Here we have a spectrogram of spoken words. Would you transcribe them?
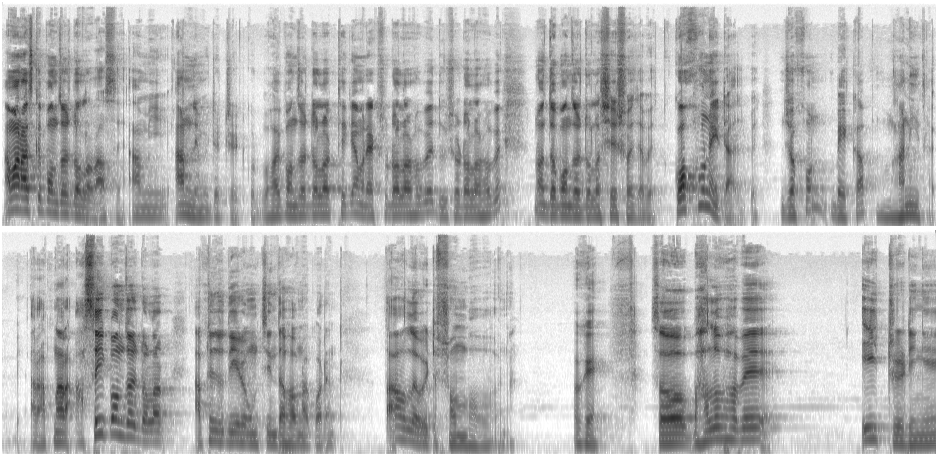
আমার আজকে পঞ্চাশ ডলার আছে, আমি আনলিমিটেড ট্রেড করব। হয় পঞ্চাশ ডলার থেকে আমার একশো ডলার হবে, দুইশো ডলার হবে, নয়তো পঞ্চাশ ডলার শেষ হয়ে যাবে। কখন এটা আসবে? যখন ব্যাকআপ মানি থাকবে। আর আপনার আসেই পঞ্চাশ ডলার আপনি যদি এরকম চিন্তা ভাবনা করেন, তাহলে ওইটা সম্ভব হবে না। ওকে সো ভালোভাবে এই ট্রেডিংয়ে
